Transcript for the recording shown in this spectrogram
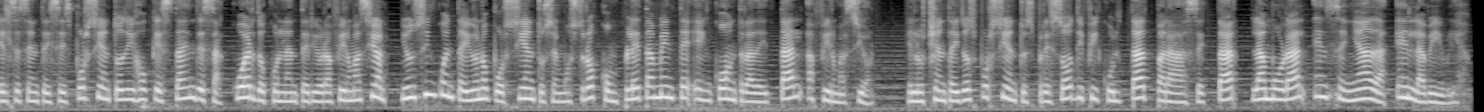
El 66% dijo que está en desacuerdo con la anterior afirmación y un 51% se mostró completamente en contra de tal afirmación. El 82% expresó dificultad para aceptar la moral enseñada en la Biblia.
